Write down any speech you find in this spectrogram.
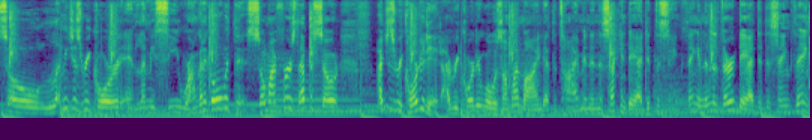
So let me just record and let me see where I'm going to go with this. So, my first episode, I just recorded it. I recorded what was on my mind at the time. And then the second day, I did the same thing. And then the third day, I did the same thing.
